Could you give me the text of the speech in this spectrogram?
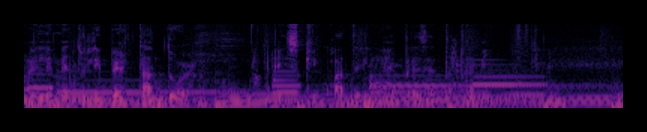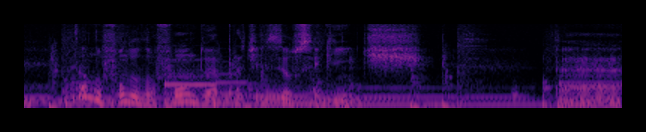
um elemento libertador. É isso que quadrinho representa para mim. Então, no fundo, no fundo, é para te dizer o seguinte: é,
